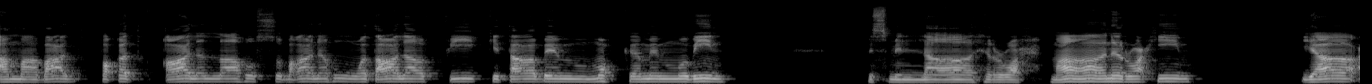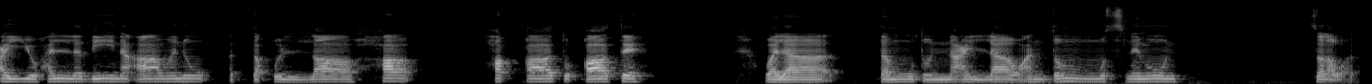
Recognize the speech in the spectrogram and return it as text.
أما بعد، فقد قال الله سبحانه وتعالى في كتاب محكم مبين. بسم الله الرحمن الرحيم. يا أيها الذين آمنوا، اتقوا الله حق تقاته ولا تموتن إلا وأنتم مسلمون. صلوات.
